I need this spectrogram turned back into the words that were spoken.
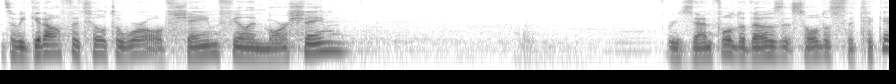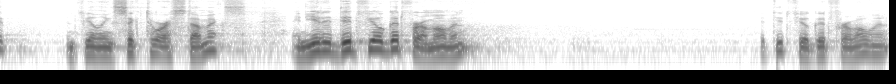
And so we get off the tilt-a-whirl of shame, feeling more shame, resentful to those that sold us the ticket, and feeling sick to our stomachs. And yet it did feel good for a moment. It did feel good for a moment.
